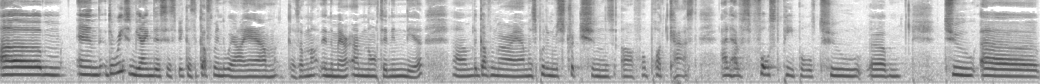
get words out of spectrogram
um, and the reason behind this is because the government where I am, because I'm not in America, I'm not in India. Um, the government where I am has put in restrictions uh, for podcast and has forced people to um, to uh,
